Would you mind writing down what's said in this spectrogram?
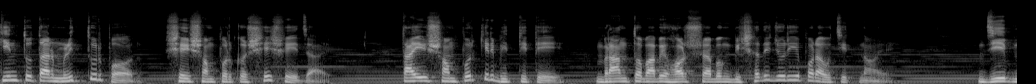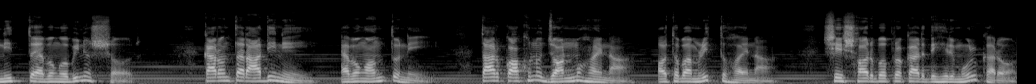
কিন্তু তার মৃত্যুর পর সেই সম্পর্ক শেষ হয়ে যায়। তাই সম্পর্কের ভিত্তিতে ভ্রান্তভাবে হর্ষ এবং বিষাদে জড়িয়ে পড়া উচিত নয়। জীব নিত্য এবং অবিনশ্বর, কারণ তার আদি নেই এবং অন্ত নেই, তার কখনো জন্ম হয় না। অথবা মৃত্যু হয় না, সে সর্বপ্রকার দেহের মূল কারণ।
